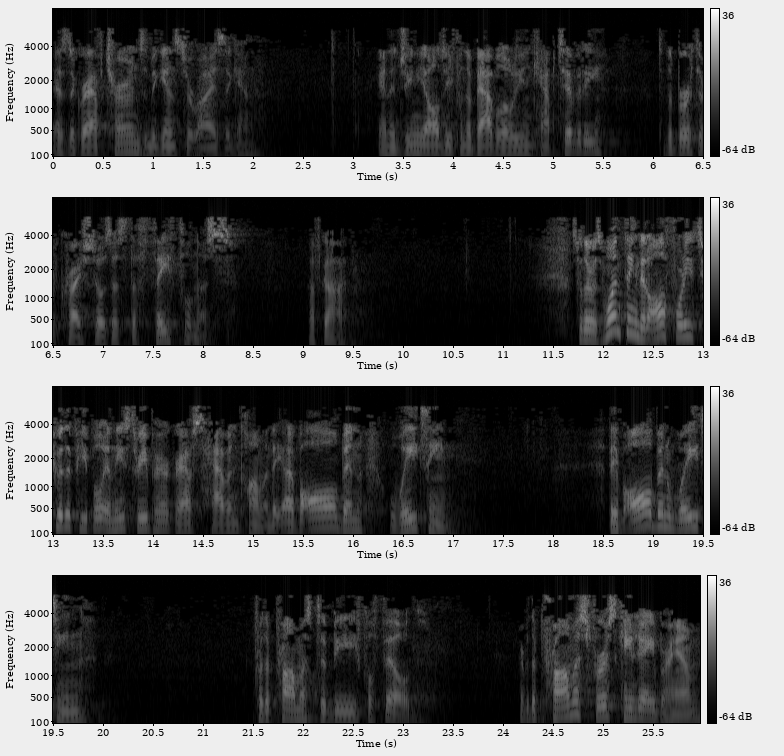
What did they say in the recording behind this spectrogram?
as the graph turns and begins to rise again. And the genealogy from the Babylonian captivity to the birth of Christ shows us the faithfulness of God. So there is one thing that all 42 of the people in these three paragraphs have in common. They have all been waiting. They've all been waiting for the promise to be fulfilled. Remember, the promise first came to Abraham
